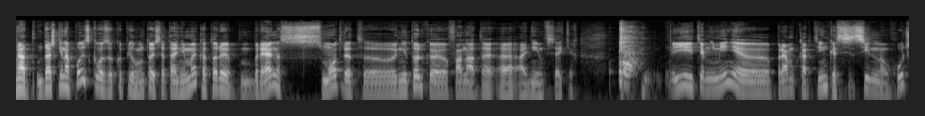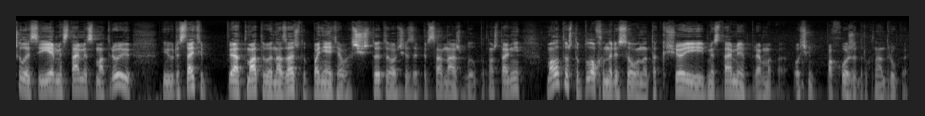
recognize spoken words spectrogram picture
А, даже Кинопоиск его закупил. Ну, то есть это аниме, которые реально смотрят э, не только фанаты э, аним всяких. И, тем не менее, прям картинка сильно ухудшилась, и я местами смотрю, и, и представьте, отматываю назад, чтобы понять, а что это вообще за персонаж был. Потому что они мало того, что плохо нарисованы, так еще и местами прям очень похожи друг на друга.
